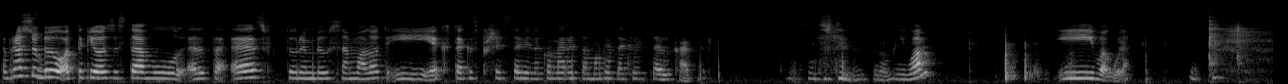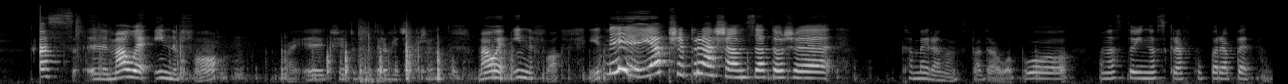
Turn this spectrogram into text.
to po prostu był od takiego zestawu LPS, w którym był samolot i jak tak przedstawię do kamery, to mogę zakryć cały kadr. Właśnie co teraz zrobiłam. I w ogóle. Teraz y, małe info. Y, Kwiatów trochę cię przed. Małe info. Ja przepraszam za to, że kamera nam spadała, bo ona stoi na skrawku parapetu.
